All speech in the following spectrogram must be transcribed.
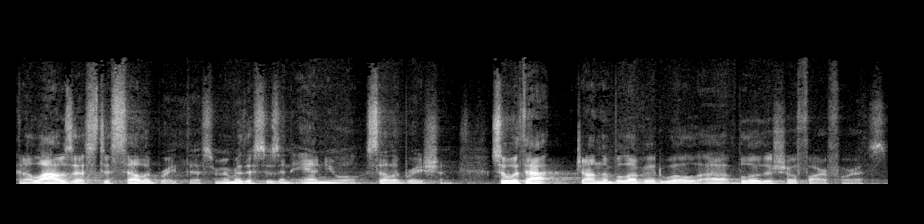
and allows us to celebrate this. Remember, this is an annual celebration. So, with that, John the Beloved will uh, blow the shofar for us.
